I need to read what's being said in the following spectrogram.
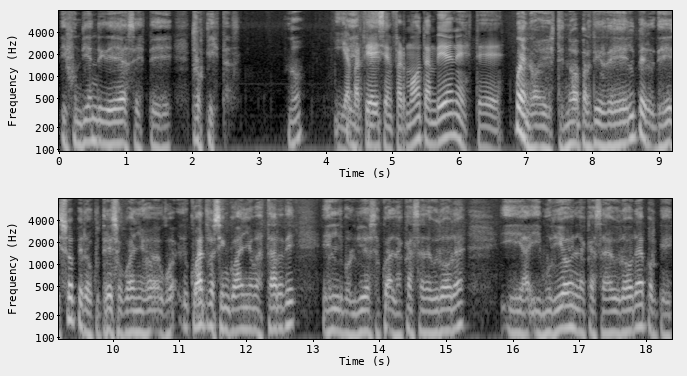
difundiendo ideas este, trotskistas, ¿no? Y a partir de ahí este, se enfermó también, este. Bueno, este, no a partir de él, pero de eso, pero tres o años, cuatro o cinco años más tarde, él volvió a la casa de Aurora y, y murió en la casa de Aurora porque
